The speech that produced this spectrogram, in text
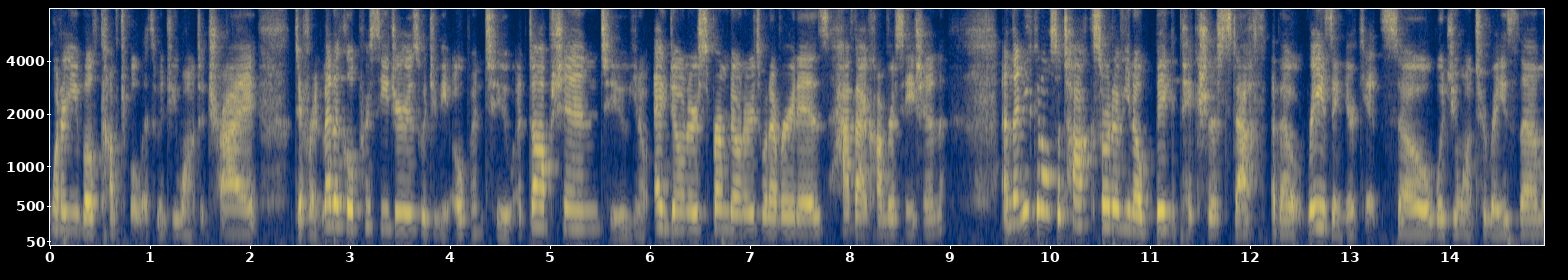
what are you both comfortable with? Would you want to try different medical procedures? Would you be open to adoption, to you know, egg donors, sperm donors, whatever it is? Have that conversation, and then you can also talk sort of you know big picture stuff about raising your kids. So, would you want to raise them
